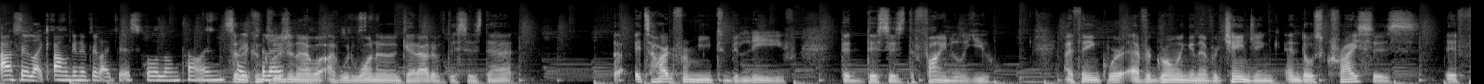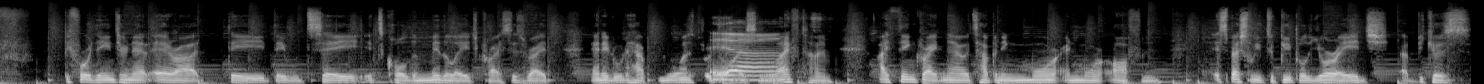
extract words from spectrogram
I feel like I'm gonna be like this for a long time. So the conclusion I, w- I would want to get out of this is that uh, it's hard for me to believe that this is the final you. I think we're ever growing and ever changing, and those crises, if before the internet era, they they would say it's called the middle age crisis, right? And it would happen once or twice in a lifetime. I think right now it's happening more and more often, especially to people your age, uh, because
